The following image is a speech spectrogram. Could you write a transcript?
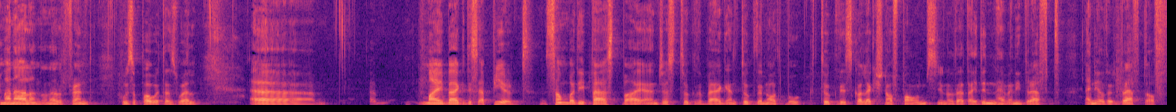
Manal and another friend, who's a poet as well. Uh, my bag disappeared. Somebody passed by and just took the bag and took the notebook, took this collection of poems, you know, that I didn't have any draft, any other draft of.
